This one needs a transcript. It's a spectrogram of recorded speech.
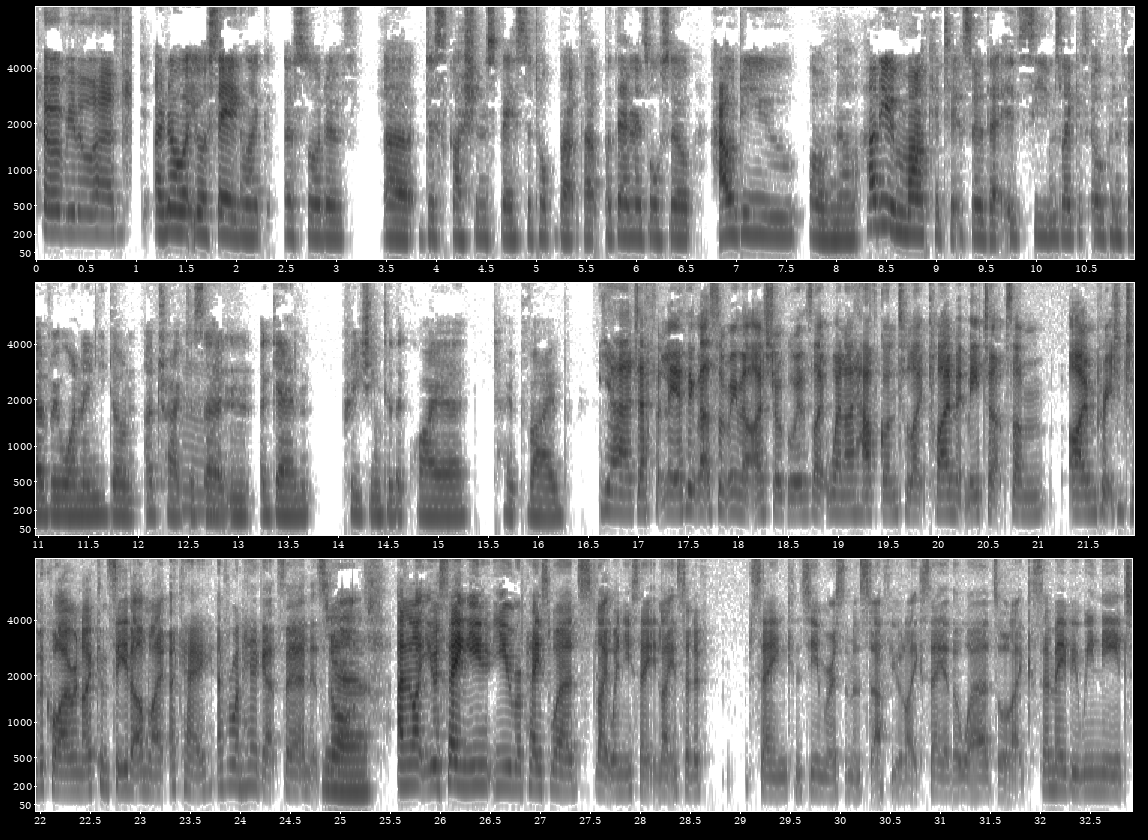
It would be the worst. I know what you're saying, like a sort of uh discussion space to talk about that but then it's also how do you oh no how do you market it so that it seems like it's open for everyone and you don't attract a Mm. certain again preaching to the choir type vibe Yeah, definitely. I think that's something that I struggle with. Is like when I have gone to like climate meetups, I'm I'm preaching to the choir, and I can see that I'm like, okay, everyone here gets it, and it's yeah not. And like you were saying, you you replace words like when you say like instead of saying consumerism and stuff, you like say other words or like so maybe we need.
